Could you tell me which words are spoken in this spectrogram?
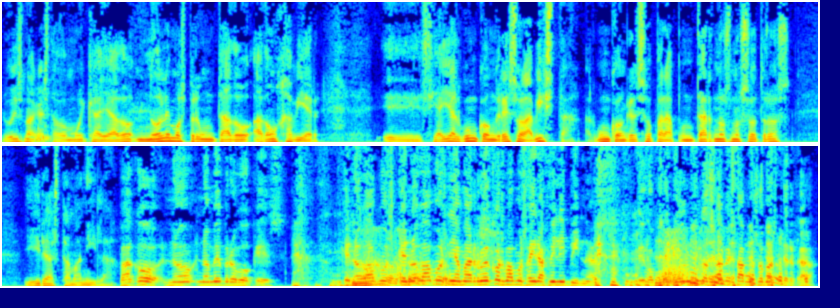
Luisma, que ha estado muy callado, no le hemos preguntado a don Javier eh, si hay algún congreso a la vista, algún congreso para apuntarnos nosotros ir hasta Manila. Paco, no, no me provoques. Que no, vamos, que no vamos ni a Marruecos, vamos a ir a Filipinas. Que como todo el mundo sabe, está mucho más cerca.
